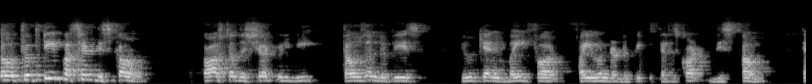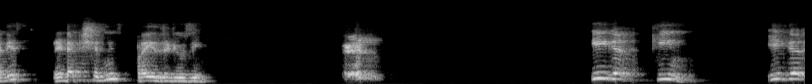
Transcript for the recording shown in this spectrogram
So 50% discount. Cost of the shirt will be 1000 rupees. You can buy for 500 rupees. That is called discount. That is reduction means price reducing. Eager, keen. Eager,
